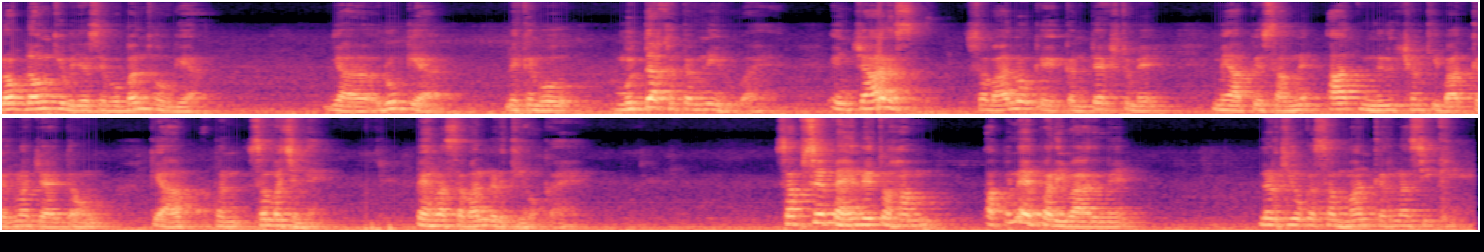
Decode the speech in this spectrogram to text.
लॉकडाउन की वजह से वो बंद हो गया, या रुक गया, लेकिन वो मुद्दा ख़त्म नहीं हुआ है। इन चार सवालों के कंटेक्स्ट में मैं आपके सामने आत्मनिरीक्षण की बात करना चाहता हूँ कि आप अपन समझ लें। पहला सवाल लड़कियों का है। सबसे पहले तो हम अपने परिवार में लड़कियों का सम्मान करना सीखें।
